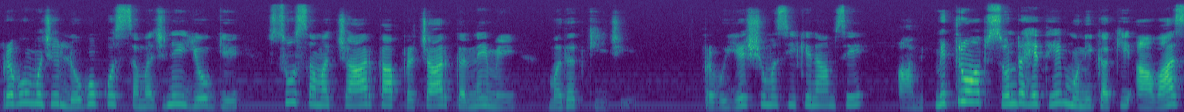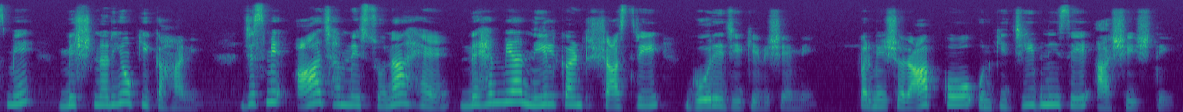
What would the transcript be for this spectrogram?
प्रभु मुझे लोगों को समझने योग्य सुसमाचार का प्रचार करने में मदद कीजिए। प्रभु यीशु मसीह के नाम से, आमीन। मित्रों, आप सुन रहे थे मोनिका की आवाज़ में मिशनरियों की कहानी, जिसमें आज हमने सुना है नेहम्या नीलकंठ शास्त्री गोरे जी के विषय में। परमेश्वर आपको उनकी जीवनी से आशीष दे।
